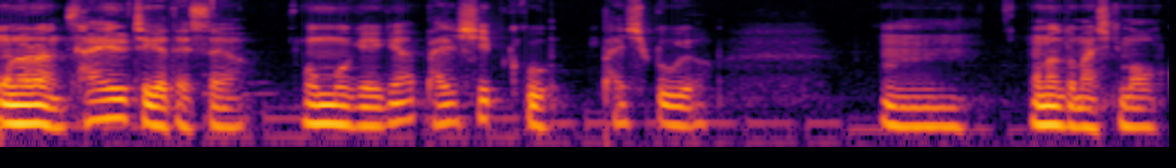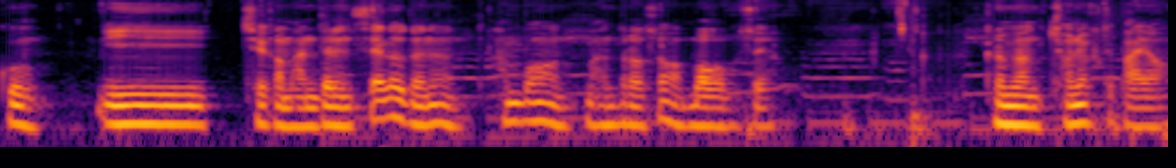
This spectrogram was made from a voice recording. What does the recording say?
오늘은 4일째가 됐어요. 몸무게가 89, 89요. 음, 오늘도 맛있게 먹었고, 이 제가 만드는 샐러드는 한번 만들어서 먹어보세요. 그러면 저녁 때 봐요.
